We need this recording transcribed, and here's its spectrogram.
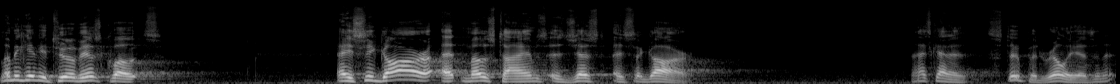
Let me give you two of his quotes. A cigar at most times is just a cigar. That's kind of stupid, really, isn't it?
